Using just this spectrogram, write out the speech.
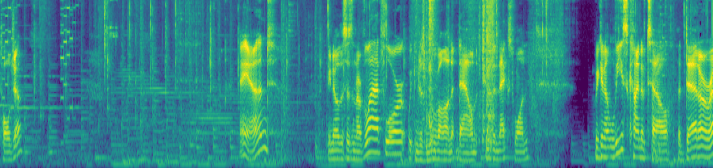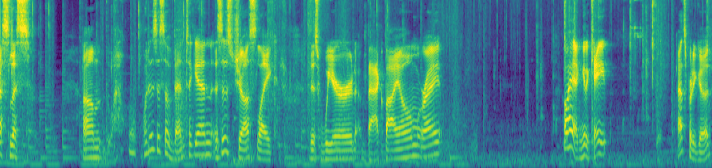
Told ya. And we know this isn't our Vlad floor. We can just move on down to the next one. We can at least kind of tell the dead are restless. Um, what is this event again? This is just like this weird back biome, right? Oh, hey, I can get a cape. That's pretty good.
